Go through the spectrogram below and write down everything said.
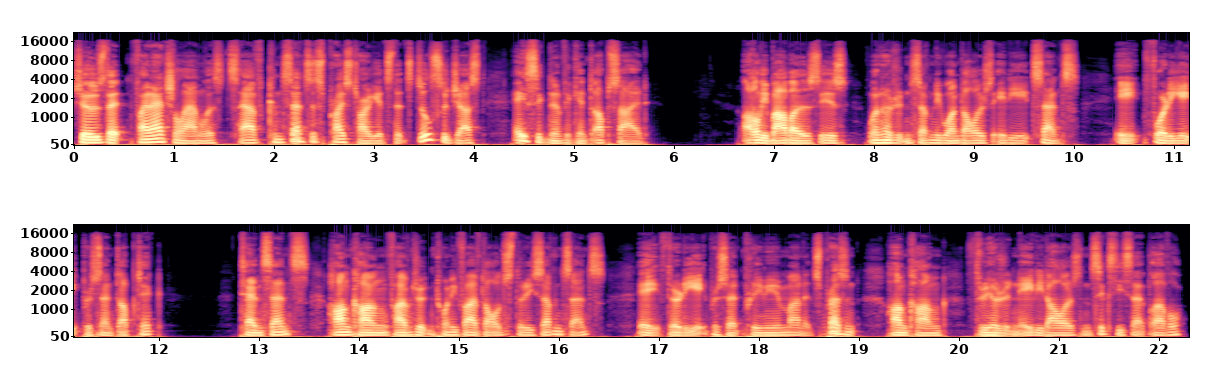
shows that financial analysts have consensus price targets that still suggest a significant upside. Alibaba's is $171.88, a 48% uptick. Tencent's, Hong Kong $525.37, a 38% premium on its present Hong Kong $380.60 level.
